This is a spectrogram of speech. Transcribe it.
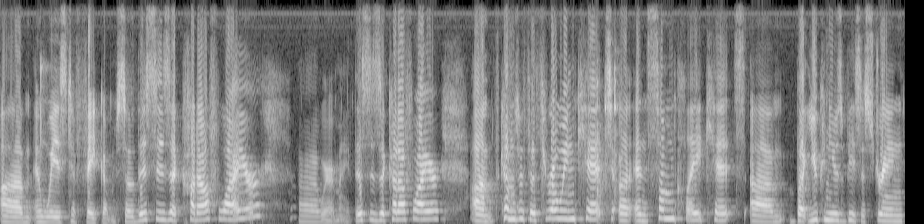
um, and ways to fake them. So this is a cutoff wire. Uh, where am I? This is a cutoff wire. Um, it comes with a throwing kit uh, and some clay kits, um, but you can use a piece of string,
